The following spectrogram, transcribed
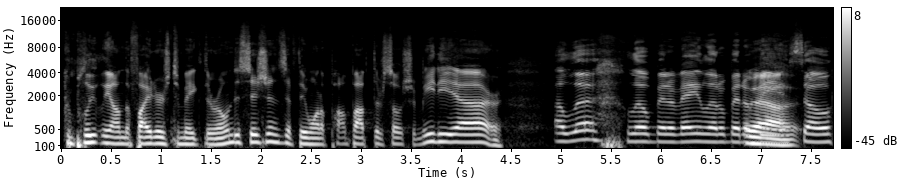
completely on the fighters to make their own decisions if they want to pump up their social media or a li- little bit of A, little bit of Yeah. B. So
